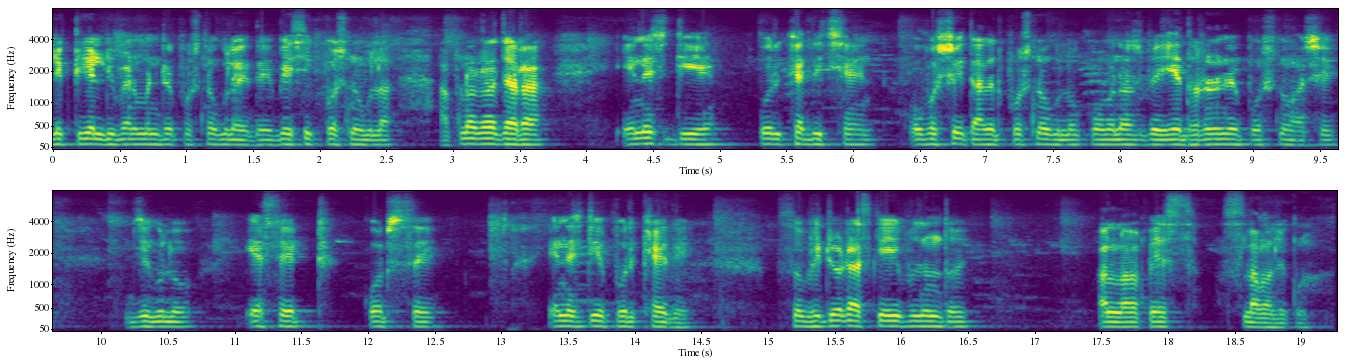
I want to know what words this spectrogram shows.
ইলেকট্রিক্যাল ডিপার্টমেন্টের প্রশ্নগুলো দেয় বেসিক প্রশ্নগুলো, আপনারা যারা এনএসডিএ পরীক্ষা দিচ্ছেন, অবশ্যই তাদের প্রশ্নগুলো কমন আসবে। এ ধরনের প্রশ্ন আসে যেগুলো এসেট কোর্সে এনএসডিএ পরীক্ষায় দেয়। সো ভিডিওটা আজকে এই পর্যন্তই। আল্লাহ হাফেজ। আসসালামু আলাইকুম।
